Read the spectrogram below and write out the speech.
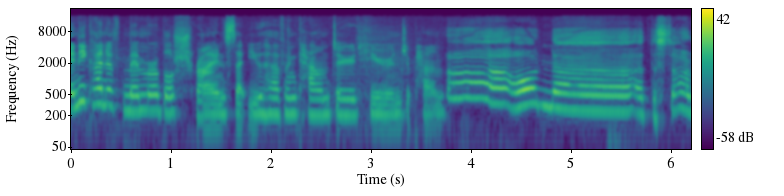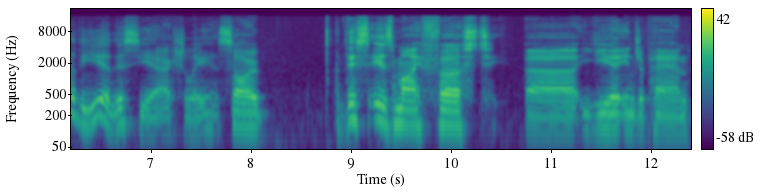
Any kind of memorable shrines that you have encountered here in Japan? Uh, on uh, at the start of the year this year, actually. So this is my first uh, year in Japan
